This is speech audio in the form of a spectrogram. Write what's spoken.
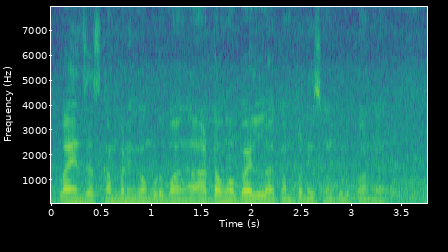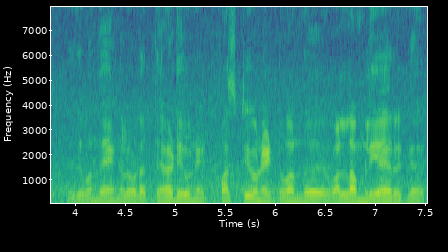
appliances கம்பெனிக்கும் கொடுப்பாங்க ஆட்டோமொபைல் கம்பெனிஸ்க்கும் கொடுப்பாங்க. இது வந்து எங்களோட தேர்ட் யூனிட் ஃபஸ்ட் யூனிட் வந்து வல்லம்லேயே இருக்குது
